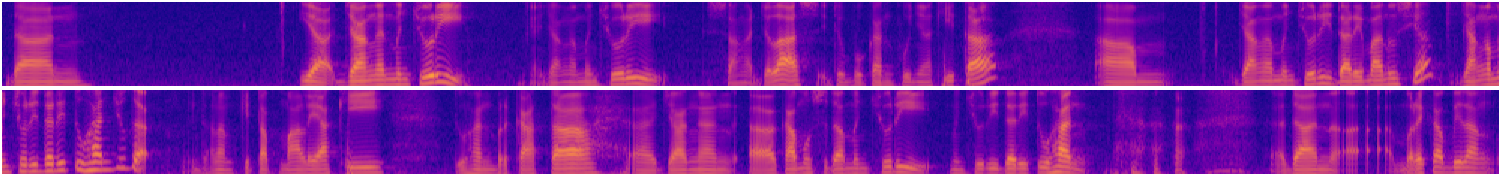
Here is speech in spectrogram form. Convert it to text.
Dan ya jangan mencuri ya, jangan mencuri sangat jelas itu bukan punya kita. Um, jangan mencuri dari manusia jangan mencuri dari Tuhan juga. Dalam kitab Maleaki Tuhan berkata, uh, "Jangan uh, kamu sudah mencuri, mencuri dari Tuhan." Dan uh, mereka bilang,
